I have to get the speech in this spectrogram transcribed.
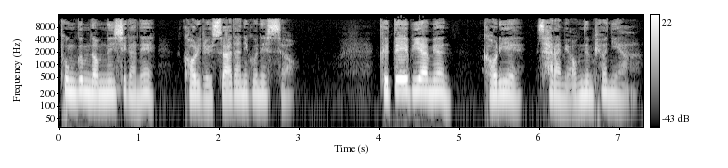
통금 넘는 시간에 거리를 쏴다니곤 했어. 그때에 비하면 거리에 사람이 없는 편이야.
